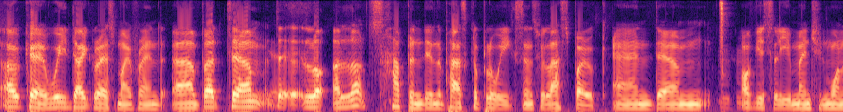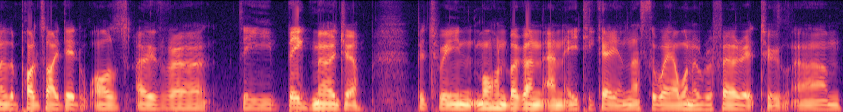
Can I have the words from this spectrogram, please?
okay, we digress, my friend. Uh, but um, Yes. the, a, a lot's happened in the past couple of weeks since we last spoke, and um, Mm-hmm. obviously you mentioned one of the pods I did was over the big merger between Mohun Bagan and ATK, and that's the way I want to refer it to. Um,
